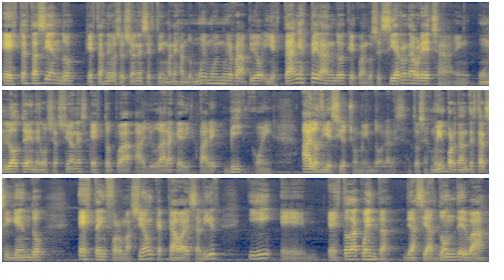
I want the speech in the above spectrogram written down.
Esto está haciendo que estas negociaciones se estén manejando muy, muy, muy rápido y están esperando que cuando se cierre una brecha en un lote de negociaciones, esto pueda ayudar a que dispare Bitcoin a los 18 mil dólares. Entonces, muy importante estar siguiendo esta información que acaba de salir y eh, esto da cuenta de hacia dónde va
